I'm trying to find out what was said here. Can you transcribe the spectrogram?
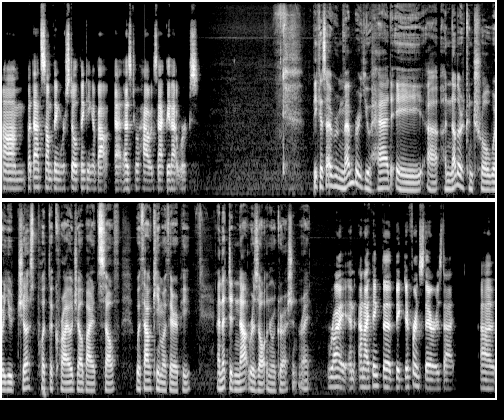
Um, but that's something we're still thinking about as to how exactly that works. Because I remember you had a uh, another control where you just put the cryogel by itself without chemotherapy, and that did not result in regression, right? Right, and and I think the big difference there is that uh,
